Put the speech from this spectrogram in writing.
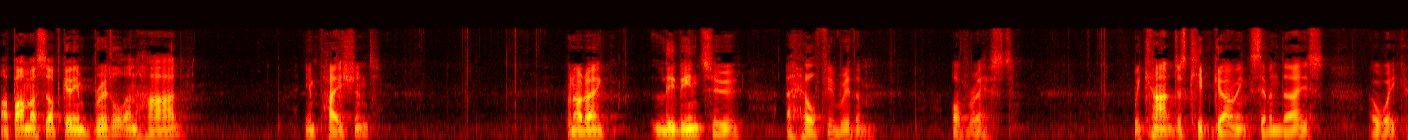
I find myself getting brittle and hard, impatient, when I don't live into a healthy rhythm of rest. We can't just keep going seven days a week.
